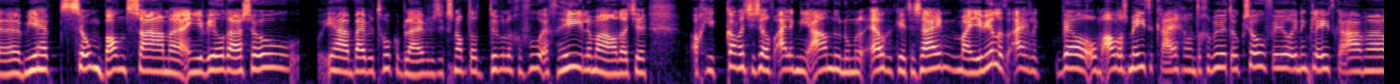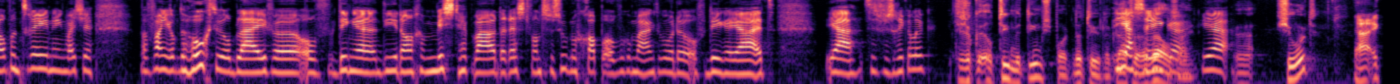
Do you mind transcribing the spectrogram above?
um, je hebt zo'n band samen en je wil daar zo ja, bij betrokken blijven. Dus ik snap dat dubbele gevoel echt helemaal. Dat je, ach, je kan het jezelf eigenlijk niet aandoen om er elke keer te zijn. Maar je wil het eigenlijk wel om alles mee te krijgen. Want er gebeurt ook zoveel in een kleedkamer, op een training, wat je, waarvan je op de hoogte wil blijven. Of dingen die je dan gemist hebt, waar de rest van het seizoen nog grappen over gemaakt worden. Of dingen, ja, het, ja, het is verschrikkelijk. Het is ook een ultieme teamsport natuurlijk. Ja, zeker. Wel zijn. Ja. ja. Sjoerd? Ja, ik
